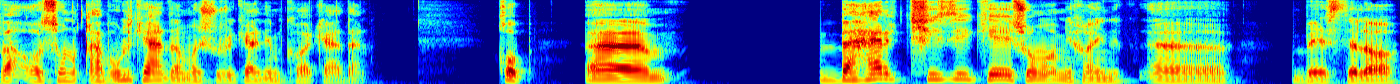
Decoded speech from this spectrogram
و آسون قبول کرد ما شروع کردیم کار کردن. خب به هر چیزی که شما می‌خواین به اصطلاح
